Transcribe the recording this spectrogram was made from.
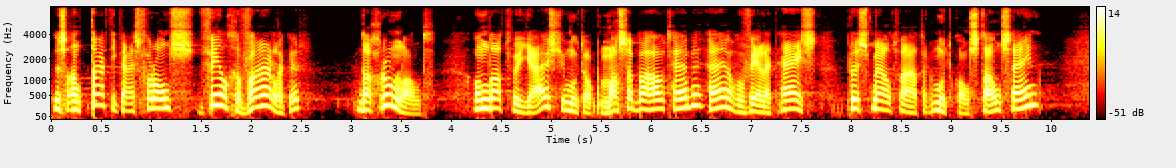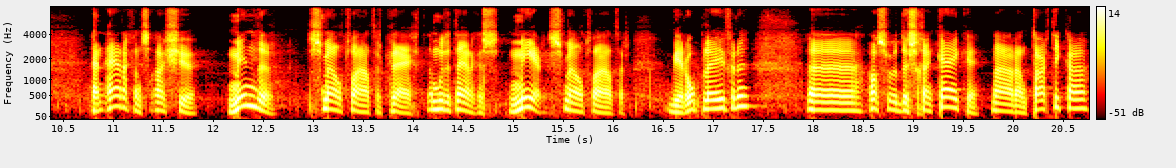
Dus Antarctica is voor ons veel gevaarlijker dan Groenland. Omdat we juist, je moet ook massabehoud hebben, hè, hoeveelheid ijs plus smeltwater moet constant zijn. En ergens als je minder smeltwater krijgt, dan moet het ergens meer smeltwater weer opleveren. Uh, als we dus gaan kijken naar Antarctica,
